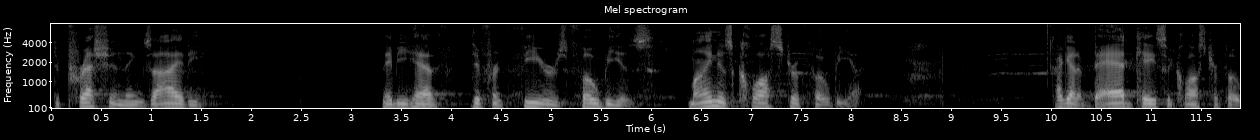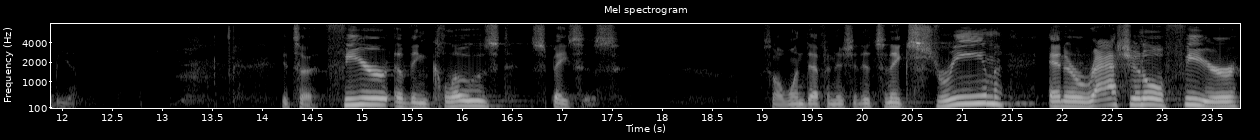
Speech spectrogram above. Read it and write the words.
depression, anxiety. Maybe you have different fears, phobias. Mine is claustrophobia. I got a bad case of claustrophobia. It's a fear of enclosed spaces. So, one definition it's an extreme and irrational fear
